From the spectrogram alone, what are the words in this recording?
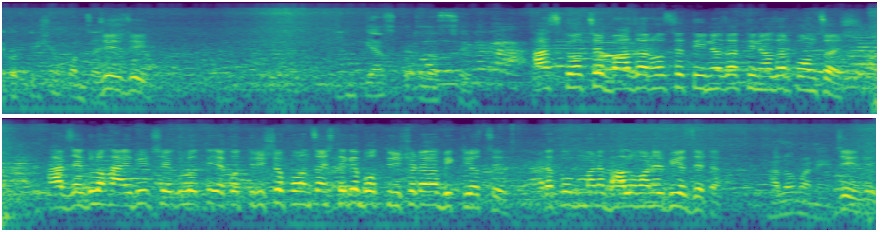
একত্রিশশো পঞ্চাশ। জি জি। পেঁয়াজ কত যাচ্ছে? আজকে হচ্ছে বাজার হচ্ছে তিন হাজার তিন হাজার পঞ্চাশ। আর যেগুলো হাইব্রিড সেগুলো একত্রিশশো পঞ্চাশ থেকে বত্রিশশো টাকা বিক্রি হচ্ছে। এটা খুব মানে ভালো মানের পেঁয়াজ যেটা। ভালো মানে জি জি।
